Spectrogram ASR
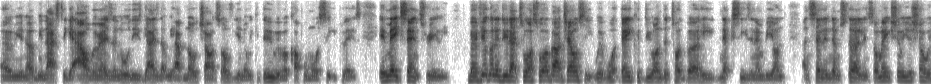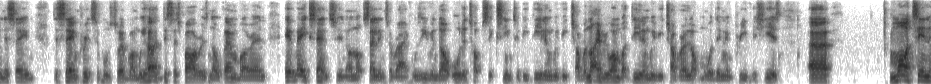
Um, you know, it'd be nice to get Alvarez and all these guys that we have no chance of. You know, we could do with a couple more City players. It makes sense, really. But if you're going to do that to us, what about Chelsea with what they could do under Todd Boehly next season and beyond, and selling them sterling? So make sure you're showing the same the same principles to everyone. We heard this as far as November, and it makes sense, you know, not selling to rivals, even though all the top six seem to be dealing with each other. Not everyone, but dealing with each other a lot more than in previous years. Uh, Martin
